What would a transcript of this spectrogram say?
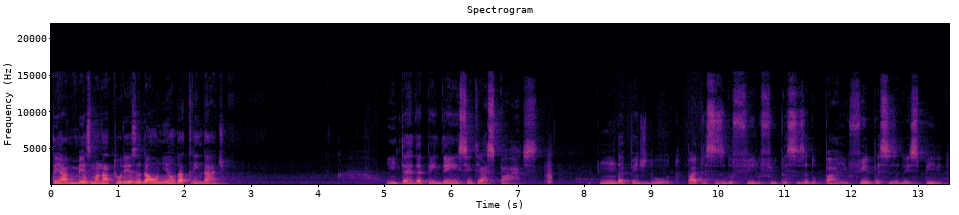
tem a mesma natureza da união da Trindade. Interdependência entre as partes. Um depende do outro. O pai precisa do filho, o filho precisa do pai, o filho precisa do espírito.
